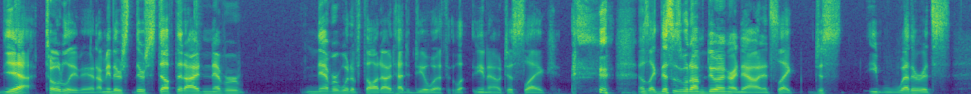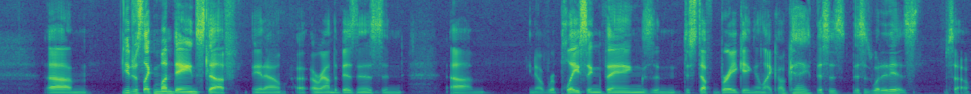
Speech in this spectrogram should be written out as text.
Yeah, totally, man. I mean, there's there's stuff that I'd never never would have thought I'd had to deal with. You know, just like I was like, this is what I'm doing right now, and it's like just whether it's, um, you know, just like mundane stuff, you know, around the business and, um, you know, replacing things and just stuff breaking and like, okay, this is this is what it is. So,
